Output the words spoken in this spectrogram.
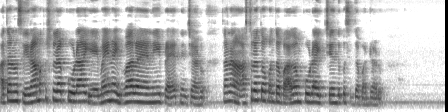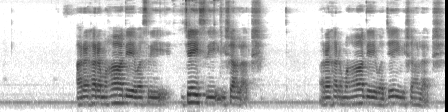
అతను శ్రీరామకృష్ణులకు కూడా ఏమైనా ఇవ్వాలని ప్రయత్నించాడు. తన ఆస్తులతో కొంత భాగం కూడా ఇచ్చేందుకు సిద్ధపడ్డాడు. అరహర మహాదేవ శ్రీ జై శ్రీ విశాలాక్షి. హరహర మహాదేవ జై విశాలాక్షి.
